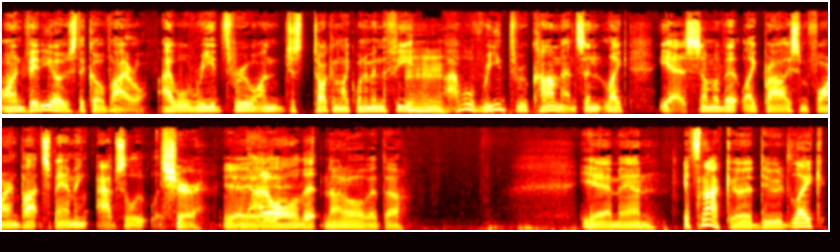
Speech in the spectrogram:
on videos that go viral. I will read through on just talking like when I'm in the feed. Mm-hmm. I will read through comments and like yeah, some of it like probably some foreign bot spamming, absolutely. Sure. Yeah. Not yeah, yeah. all of it. Not all of it though. Yeah, man. It's not good, dude. Like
